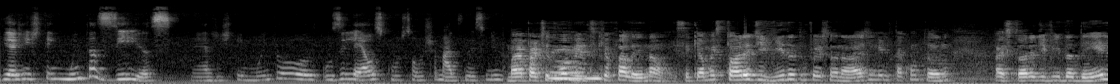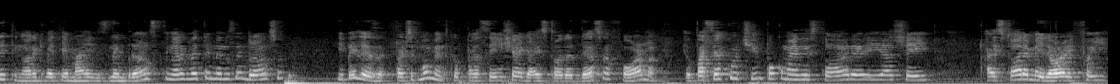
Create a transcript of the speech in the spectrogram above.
E a gente tem muitas ilhas né? A gente tem muito os ilhéus, como são chamados nesse livro. Mas a partir do momento que eu falei, não, isso aqui é uma história de vida do personagem, ele está contando a história de vida dele, tem hora que vai ter mais lembrança, tem hora que vai ter menos lembrança. E beleza, a partir do momento que eu passei a enxergar a história dessa forma, eu passei a curtir um pouco mais a história e achei a história melhor e foi.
